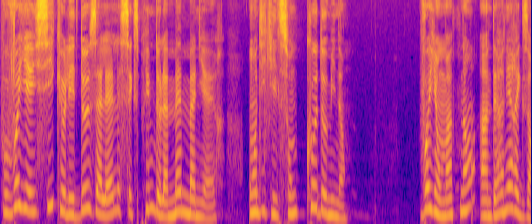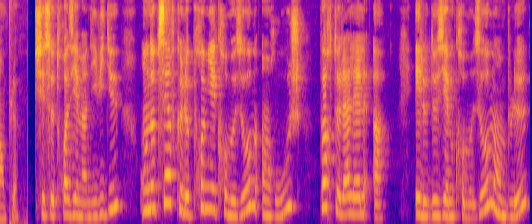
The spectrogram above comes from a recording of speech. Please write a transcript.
Vous voyez ici que les deux allèles s'expriment de la même manière. On dit qu'ils sont codominants. Voyons maintenant un dernier exemple. Chez ce troisième individu, on observe que le premier chromosome, en rouge, porte l'allèle A, et le deuxième chromosome, en bleu,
